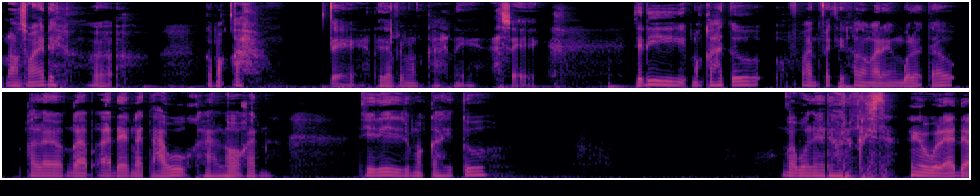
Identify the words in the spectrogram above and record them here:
langsung aja deh ke ke Mekah. Deh sampai Mekah nih asik. Jadi Mekah tuh fun fact kalau nggak ada yang boleh tahu kalau nggak ada yang nggak tahu kalau kan. Jadi di Mekah itu nggak boleh ada orang Kristen nggak boleh ada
